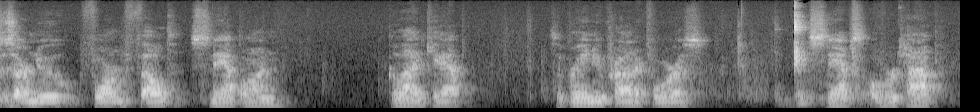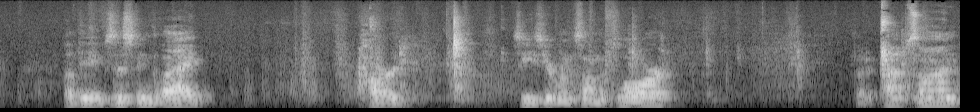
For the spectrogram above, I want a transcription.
is our new form felt snap-on glide cap. It's a brand new product for us. It snaps over top of the existing glide hard. It's easier when it's on the floor. But it pops on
